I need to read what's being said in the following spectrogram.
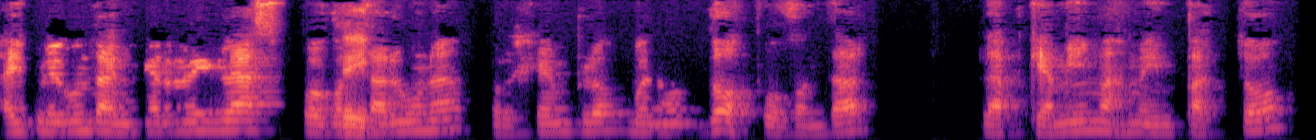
ahí, preguntan qué reglas, puedo contar una, por ejemplo, bueno, dos puedo contar. La que a mí más me impactó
